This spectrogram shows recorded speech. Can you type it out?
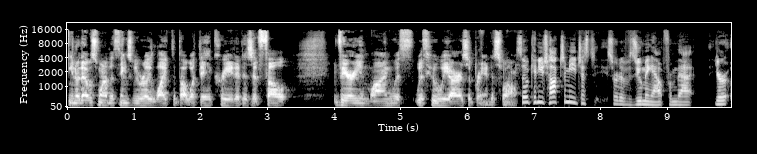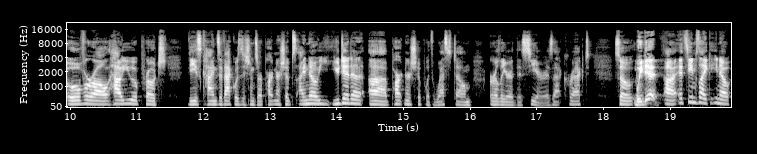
you know that was one of the things we really liked about what they had created, is it felt very in line with with who we are as a brand as well. So, can you talk to me just sort of zooming out from that your overall how you approach these kinds of acquisitions or partnerships. I know you did a, a partnership with West Elm earlier this year. Is that correct? So we did. Uh, it seems like you know,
